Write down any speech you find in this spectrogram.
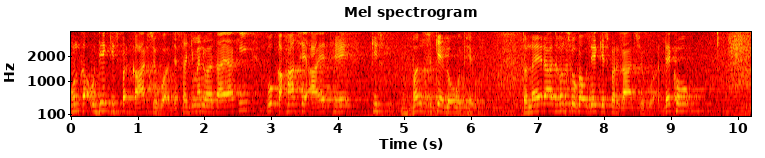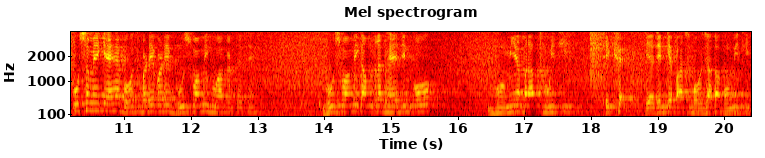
उनका उदय किस प्रकार से हुआ? जैसा कि मैंने बताया कि वो कहाँ से आए थे, किस वंश के लोग थे वो। तो नए राजवंशों का उदय किस प्रकार से हुआ? देखो, उस समय क्या है, बहुत बड़े बड़े भूस्वामी हुआ करते थे। भूस्वामी का मतलब है जिनको भूमियाँ प्राप्त हुई थी, ठीक है? या जिनके पास बहुत ज़्यादा भूमि थी।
